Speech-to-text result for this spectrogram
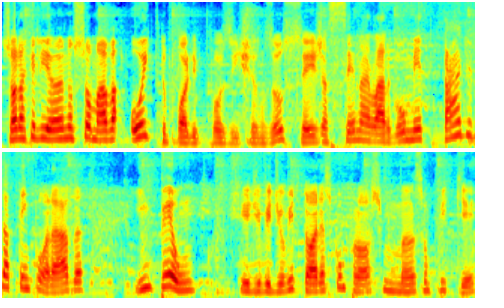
Só naquele ano somava 8 pole positions, ou seja, Senna largou metade da temporada em P1 e dividiu vitórias com o próximo Manson Piquet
